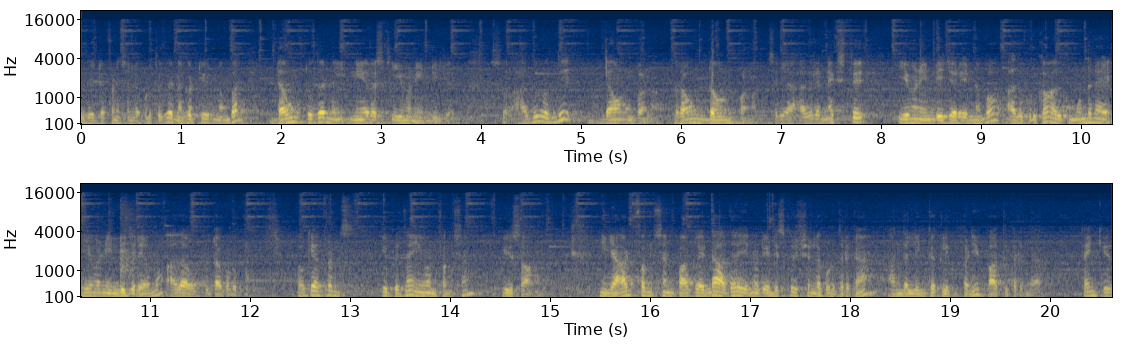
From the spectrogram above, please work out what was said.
இது டெஃபினேஷனில் கொடுத்துருக்கு. Negative number down to the nearest even integer so அது வந்து டவுன் பண்ணும் ரவுண்ட் டவுன் பண்ணும் சரியா? அதில் நெக்ஸ்ட்டு ஈவன் இண்டிஜர் என்னவோ அது கொடுக்கும். அதுக்கு முந்தின ஈவன் இண்டிஜர் என்னமோ அதை அவுட்புட்டாக கொடுக்கும். ஓகே ஃப்ரெண்ட்ஸ் இப்படி தான் ஈவன் ஃபங்க்ஷன் யூஸ் ஆகும். நீங்கள் ஆட் ஃபங்க்ஷன் பார்க்கலேன்னா அதை என்னுடைய டிஸ்கிரிப்ஷனில் கொடுத்துருக்கேன். அந்த லிங்க்கை கிளிக் பண்ணி பார்த்துக்கிறங்க. தேங்க்யூ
